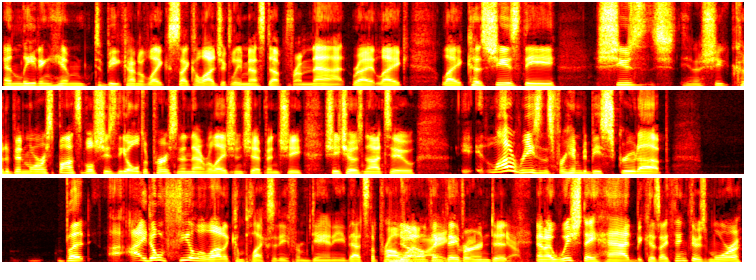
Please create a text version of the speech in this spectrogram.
and leading him to be kind of like psychologically messed up from that right? Like like because she's the she's you know she could have been more responsible. She's the older person in that relationship and she she chose not to. A lot of reasons for him to be screwed up but I don't feel a lot of complexity from Danny. That's the problem. No, I don't think I they've agree. earned it. Yeah. And I wish they had because I think there's more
